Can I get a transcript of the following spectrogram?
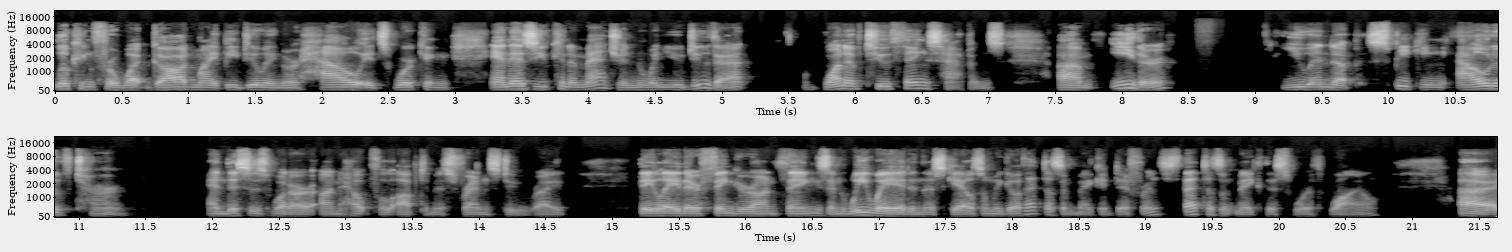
looking for what god might be doing or how it's working. And as you can imagine when you do that one of two things happens. Um, either you end up speaking out of turn and this is what our unhelpful optimist friends do right they lay their finger on things and we weigh it in the scales and we go that doesn't make a difference that doesn't make this worthwhile uh,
